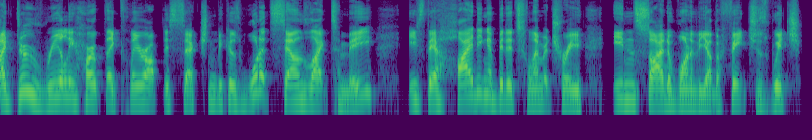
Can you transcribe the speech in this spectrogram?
I do really hope they clear up this section because what it sounds like to me is they're hiding a bit of telemetry inside of one of the other features, which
